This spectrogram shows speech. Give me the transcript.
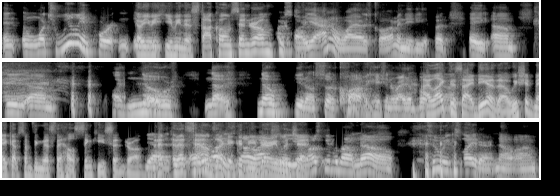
and, and what's really important Oh, you mean you mean the Stockholm syndrome? I'm sorry, yeah, I don't know why I was called. I'm an idiot, but hey, um the um I have no no no, you know, sort of qualification to write a book. I like this idea though. We should make up something that's the Helsinki syndrome. Yeah, that, that sounds like it could no, be very actually, legit. Yeah, most people don't know. Two weeks later, no. Um,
